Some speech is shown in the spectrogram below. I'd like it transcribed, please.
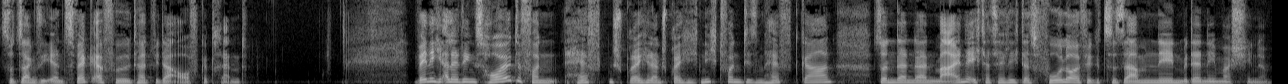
sozusagen sie ihren Zweck erfüllt hat, wieder aufgetrennt. Wenn ich allerdings heute von Heften spreche, dann spreche ich nicht von diesem Heftgarn, sondern dann meine ich tatsächlich das vorläufige Zusammennähen mit der Nähmaschine.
